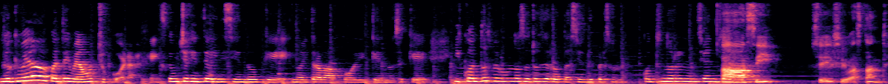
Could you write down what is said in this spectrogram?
lo que me he dado cuenta y me da mucho coraje es que mucha gente ahí diciendo que no hay trabajo y que no sé qué. ¿Y cuántos vemos nosotros de rotación de personal? ¿Cuántos no renuncian ya? Ah, sí. Sí, sí, bastante.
